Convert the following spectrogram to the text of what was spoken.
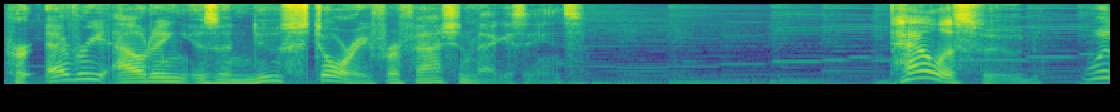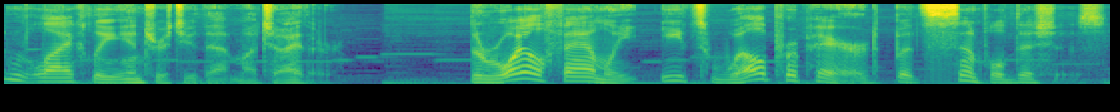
her every outing is a new story for fashion magazines. Palace food wouldn't likely interest you that much either. The royal family eats well prepared but simple dishes,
